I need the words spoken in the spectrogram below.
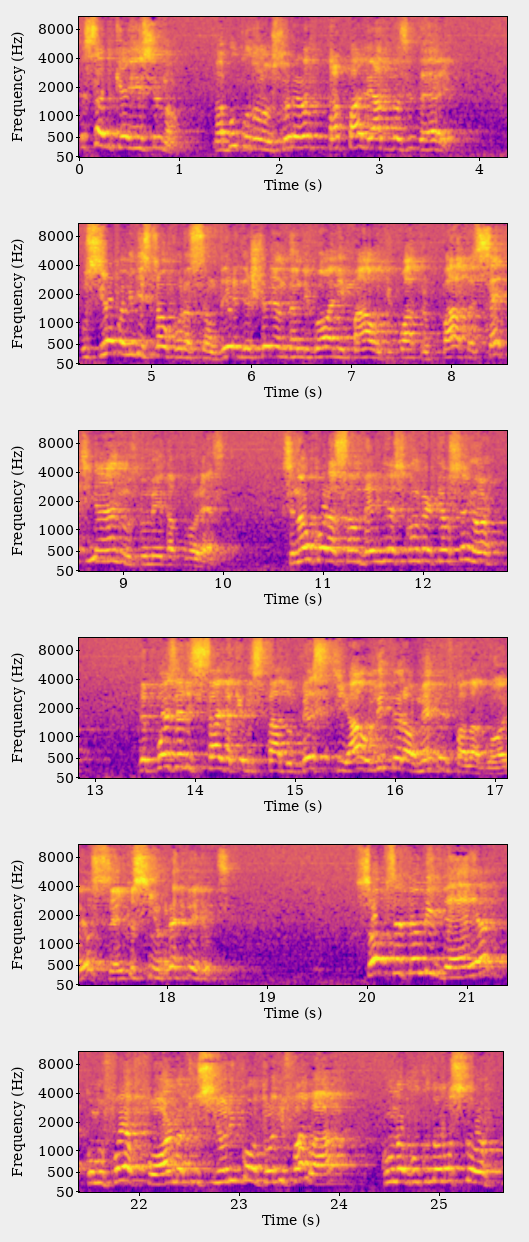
Você sabe o que é isso, irmão? Nabucodonosor era atrapalhado das ideias. O Senhor, para ministrar o coração dele, deixou ele andando igual animal de quatro patas, sete anos no meio da floresta. Senão o coração dele ia se converter ao Senhor. Depois ele sai daquele estado bestial, literalmente ele fala: Agora eu sei que o Senhor é Deus. Só para você ter uma ideia, como foi a forma que o Senhor encontrou de falar com Nabucodonosor.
